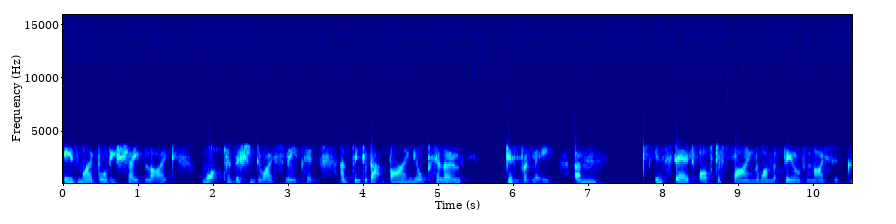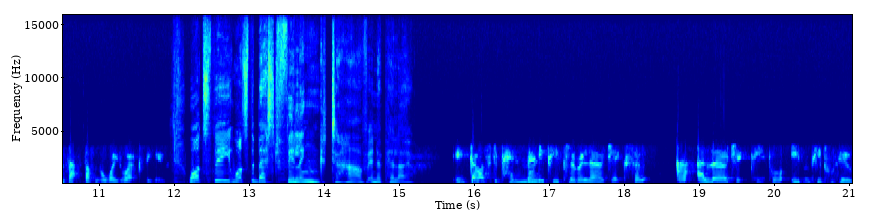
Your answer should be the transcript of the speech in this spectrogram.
is my body shape like? What position do I sleep in? And think about buying your pillow differently. Um, instead of just buying the one that feels the nicest, because that doesn't always work for you. What's the what's the best filling to have in a pillow? It does depend. Many people are allergic, so allergic people, even people who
